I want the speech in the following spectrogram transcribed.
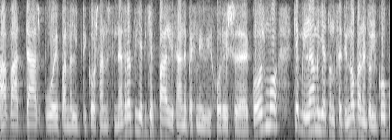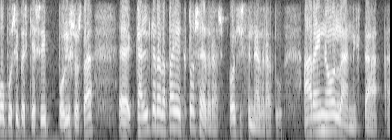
αβαντάζ που ο επαναληπτικός θα είναι στην έδρα του γιατί και πάλι θα είναι παιχνίδι χωρίς ε, κόσμο και μιλάμε για τον φετινό Πανετολικό που όπως είπες και εσύ πολύ σωστά ε, καλύτερα θα πάει εκτός έδρας, όχι στην έδρα του. Άρα είναι όλα ανοιχτά ε,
